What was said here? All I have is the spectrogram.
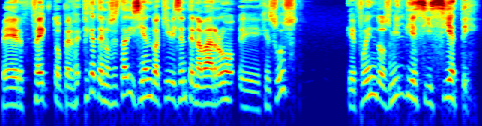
Perfecto, perfecto. Fíjate, nos está diciendo aquí Vicente Navarro, eh, Jesús, que fue en 2017.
